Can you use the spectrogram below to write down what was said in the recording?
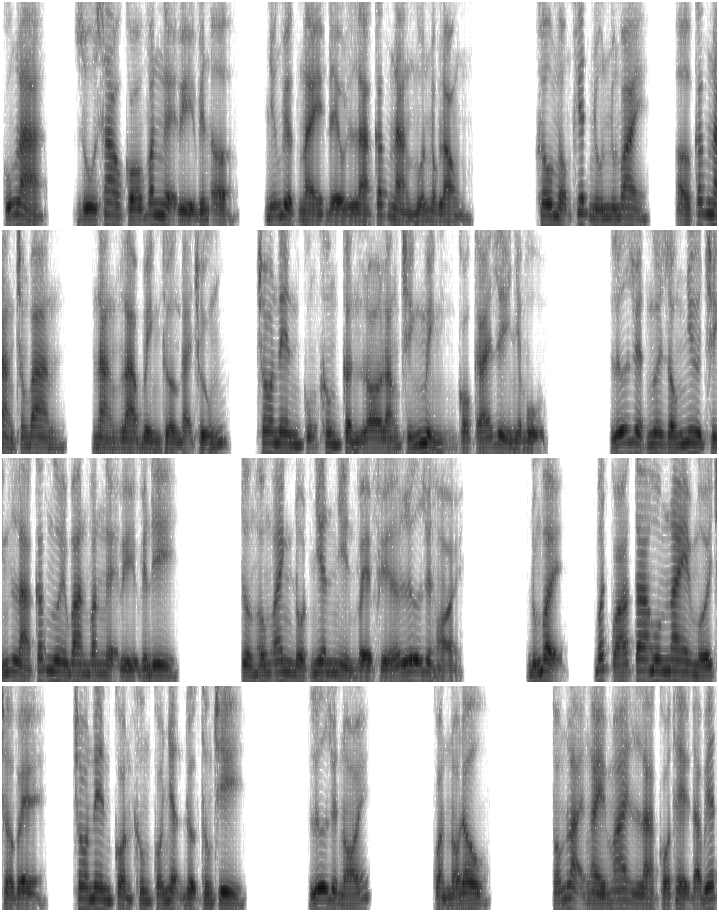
Cũng là, dù sao có văn nghệ ủy viên ở, những việc này đều là các nàng muốn nhọc lòng. Khâu Mộng Khiết nhún nhún vai, ở các nàng trong ban, nàng là bình thường đại chúng, cho nên cũng không cần lo lắng chính mình có cái gì nhiệm vụ. Lữ Duyệt ngươi giống như chính là các ngươi ban văn nghệ ủy viên đi. Tưởng Hồng Anh đột nhiên nhìn về phía Lữ Duyệt hỏi. Đúng vậy, bất quá ta hôm nay mới trở về, cho nên còn không có nhận được thông chi. Lữ Duyệt nói. Quản nó đâu? Tóm lại ngày mai là có thể đã biết.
